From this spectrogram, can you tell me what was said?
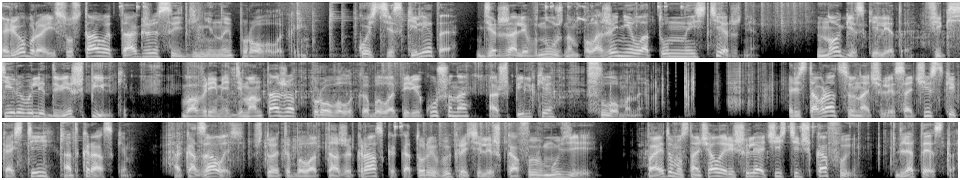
Ребра и суставы также соединены проволокой. Кости скелета держали в нужном положении латунные стержни. Ноги скелета фиксировали две шпильки – во время демонтажа проволока была перекушена, а шпильки сломаны. Реставрацию начали с очистки костей от краски. Оказалось, что это была та же краска, которой выкрасили шкафы в музее. Поэтому сначала решили очистить шкафы для теста.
